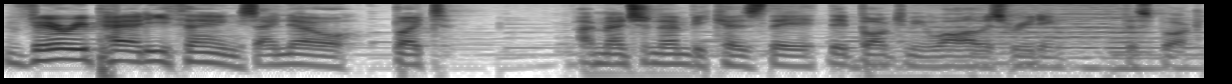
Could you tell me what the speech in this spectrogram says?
Very petty things, I know, but I mentioned them because they, they bugged me while I was reading this book.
